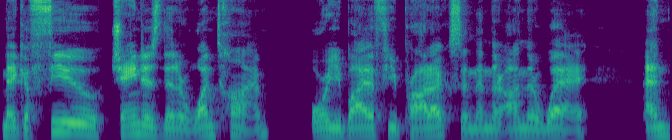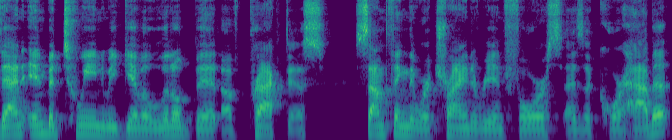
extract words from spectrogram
make a few changes that are one time, or you buy a few products and then they're on their way. And then in between, we give a little bit of practice, something that we're trying to reinforce as a core habit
